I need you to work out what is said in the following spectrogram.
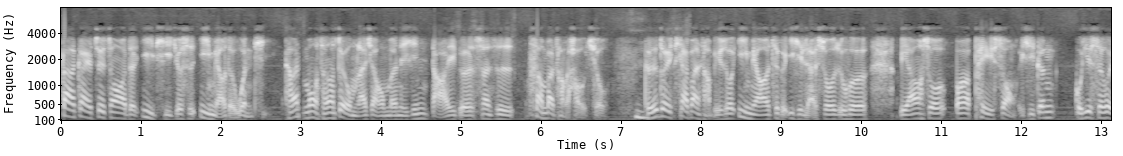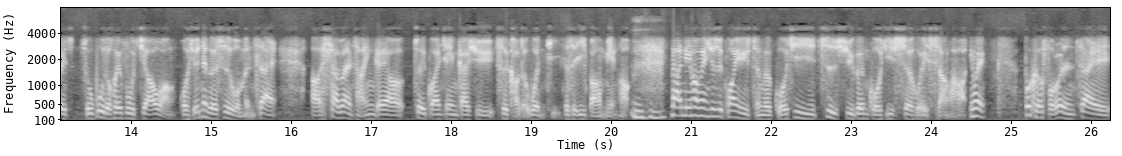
大概最重要的议题就是疫苗的问题。它某种程度对我们来讲，我们已经打一个算是上半场的好球。可是对下半场，比如说疫苗这个议题来说，如何，比方说包括配送以及跟。国际社会逐步的恢复交往，我觉得那个是我们在呃下半场应该要最关键应该去思考的问题，这是一方面哈。嗯哼。那另一方面就是关于整个国际秩序跟国际社会上哈，因为不可否认，在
